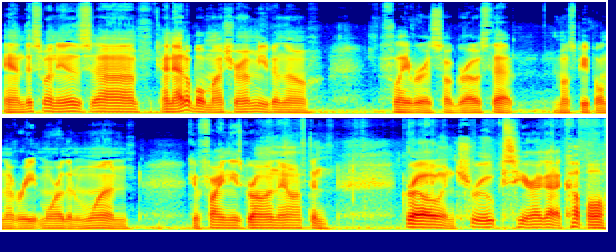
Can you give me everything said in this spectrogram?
And this one is uh, an edible mushroom, even though flavor is so gross that most people never eat more than one. You can find these growing, they often grow in troops. Here I got a couple,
